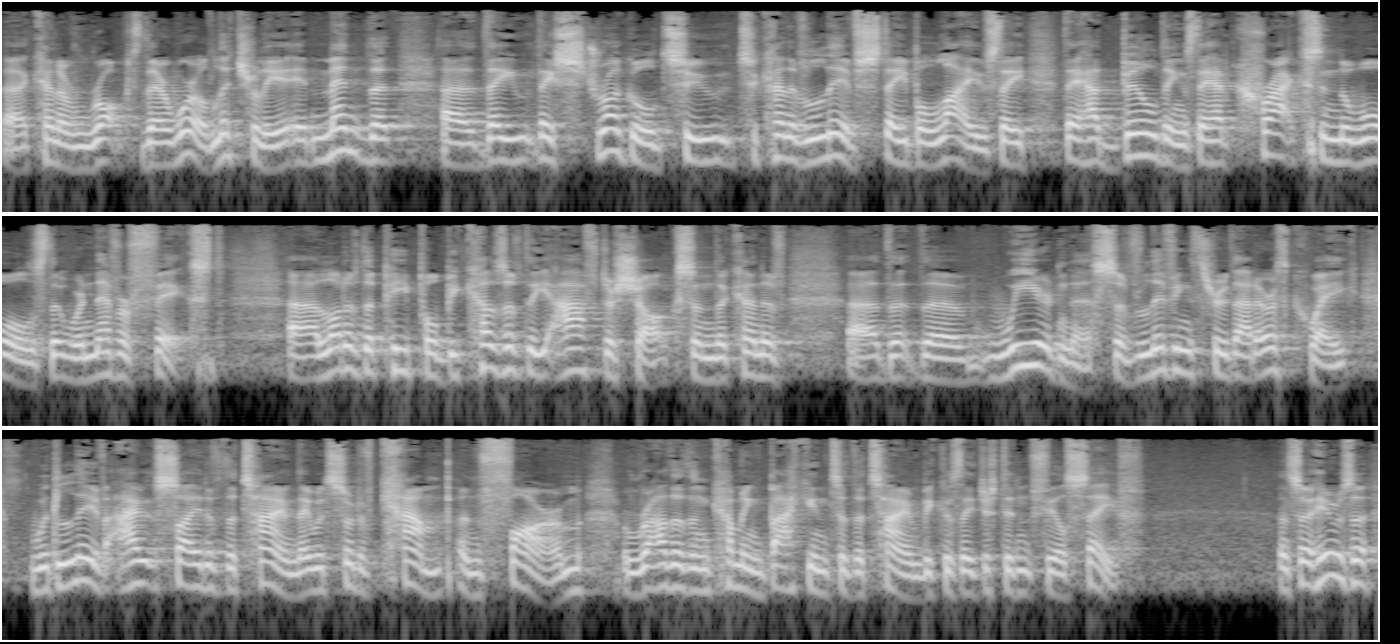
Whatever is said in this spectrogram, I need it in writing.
uh, kind of rocked their world, literally. It meant that uh, they, they struggled to, to kind of live stable lives. They, they had buildings, they had cracks in the walls that were never fixed. Uh, a lot of the people, because of the aftershocks and the kind of uh, the, the weirdness of living through that earthquake, would live outside of the town. They would sort of camp and farm rather than coming back into the town because they just didn't feel safe. And so here was a,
